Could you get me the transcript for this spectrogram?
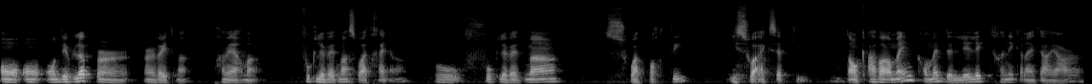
on, développe un, vêtement, premièrement. Il faut que le vêtement soit attrayant. Il faut, faut, que le vêtement soit porté et soit accepté. Donc, avant même qu'on mette de l'électronique à l'intérieur,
